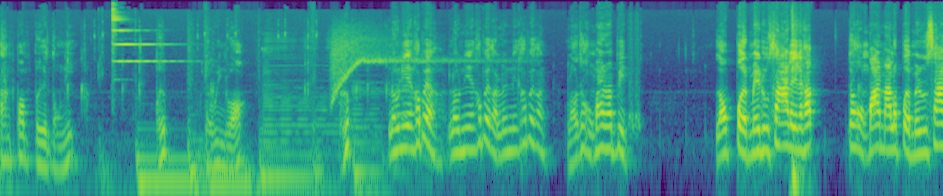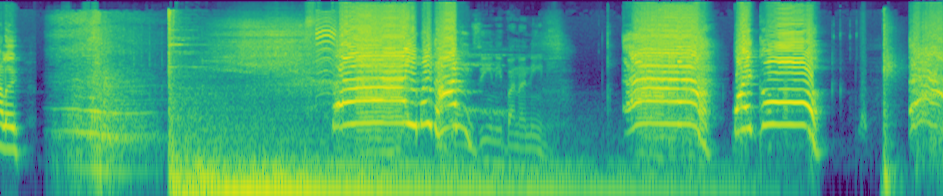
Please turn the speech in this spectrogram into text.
ตั้งป้อมปืนตรงนี้ปึ๊บเราวินวอล์กปึ๊บเราเนียนเข้าไปก่อเราเนียนเข้าไปก่อนเราเนียนเข้าไปก่อนรอเจ้าของบ้านมาปิด เราเปิดเมดูซ่าเลยนะครับ เจ้าของบ้านมาเราเปิดเมดูซ่าเลยเอ้ยไม่ทัน Zini Bananini. เอ้ยปล่อยกูเอ้ย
